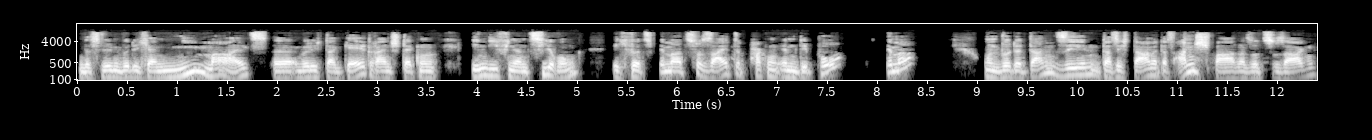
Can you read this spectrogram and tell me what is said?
Und deswegen würde ich ja niemals, äh, würde ich da Geld reinstecken in die Finanzierung. Ich würde es immer zur Seite packen im Depot, immer, und würde dann sehen, dass ich damit das anspare sozusagen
